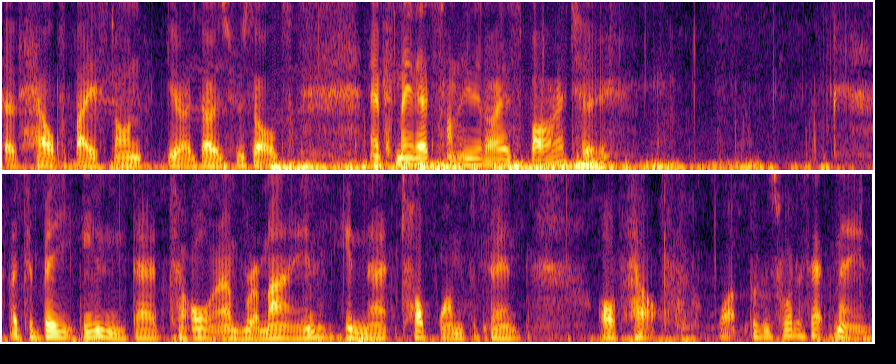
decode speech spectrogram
of health based on you know those results. And for me, that's something that I aspire to. To be in that or um, remain in that top one percent of health. What? Because what does that mean?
